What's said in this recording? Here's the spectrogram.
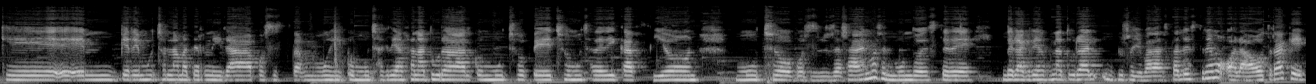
que eh, quiere mucho en la maternidad, pues está muy con mucha crianza natural, con mucho pecho, mucha dedicación, mucho, pues ya sabemos, el mundo este de, de, la crianza natural, incluso llevada hasta el extremo, o la otra que,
